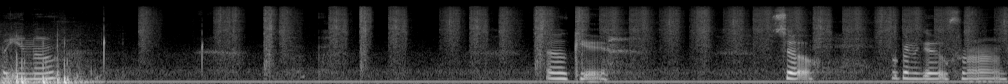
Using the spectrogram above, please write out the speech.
but you know. Okay. So, we're gonna go from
